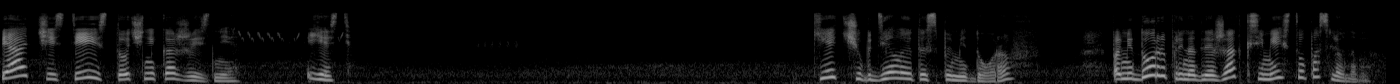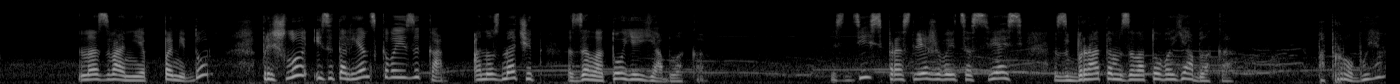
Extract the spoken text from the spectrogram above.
Пять частей источника жизни. Есть. Кетчуп делают из помидоров, Помидоры принадлежат к семейству посленовых. Название «помидор» пришло из итальянского языка. Оно значит «золотое яблоко». Здесь прослеживается связь с братом золотого яблока. Попробуем.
